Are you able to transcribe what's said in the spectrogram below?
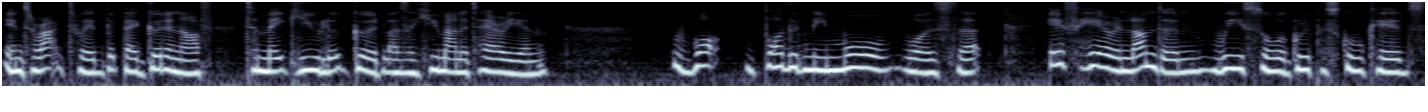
interact with, but they're good enough to make you look good as a humanitarian. What bothered me more was that if here in London we saw a group of school kids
